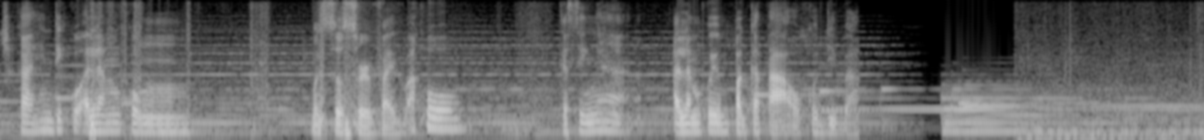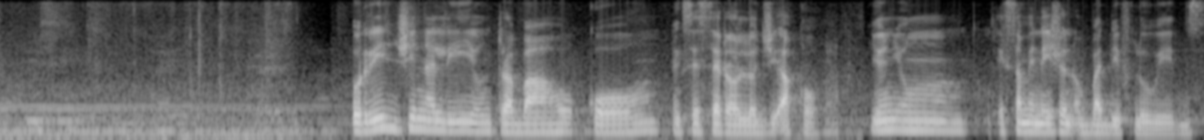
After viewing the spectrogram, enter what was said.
Tsaka hindi ko alam kung magso-survive ako. Kasi nga, alam ko yung pagkatao ko, di ba? Originally, yung trabaho ko, nagsiserology ako. Yun yung examination of body fluids.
